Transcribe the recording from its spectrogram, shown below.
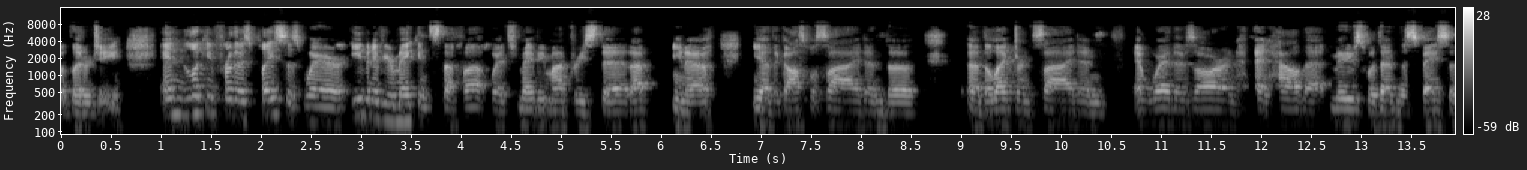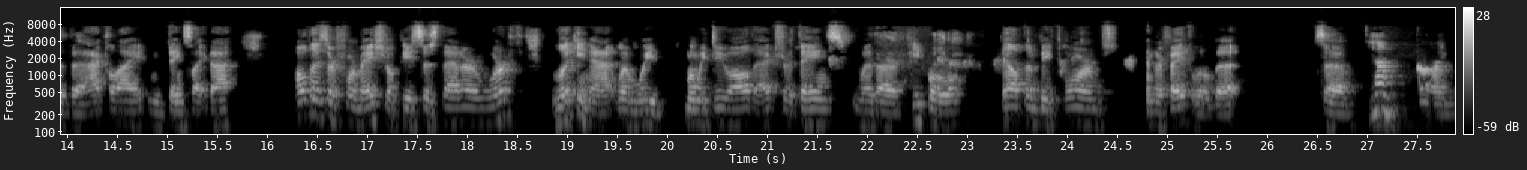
with liturgy. And looking for those places where even if you're making stuff up which maybe my priest did I, you know yeah the gospel side and the uh, the lectern side and and where those are and and how that moves within the space of the acolyte and things like that all those are formational pieces that are worth looking at when we when we do all the extra things with our people to help them be formed in their faith a little bit so yeah um,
